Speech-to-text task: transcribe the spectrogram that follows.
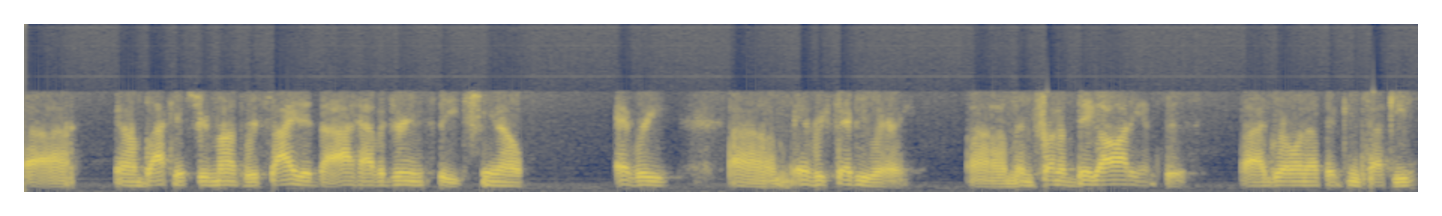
uh, you know, Black History Month recited the "I Have a Dream" speech. You know, every um, every February um, in front of big audiences uh, growing up in Kentucky.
